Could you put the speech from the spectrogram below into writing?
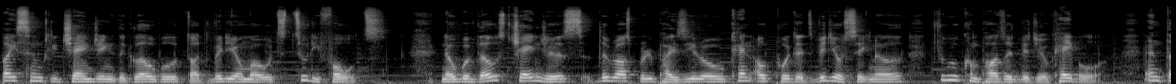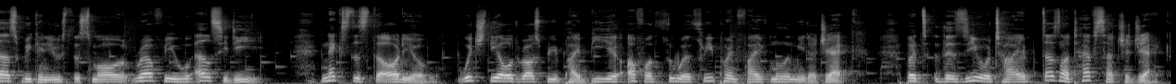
by simply changing the global.video mode to default. Now with those changes, the Raspberry Pi Zero can output its video signal through a composite video cable, and thus we can use the small rear-view LCD. Next is the audio, which the old Raspberry Pi B offered through a 3.5mm jack, but the Zero type does not have such a jack.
